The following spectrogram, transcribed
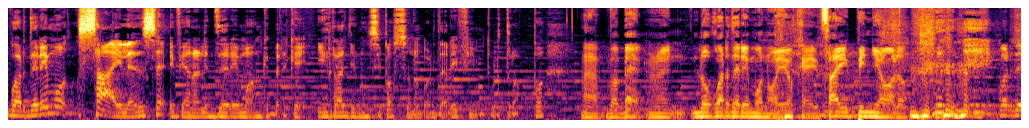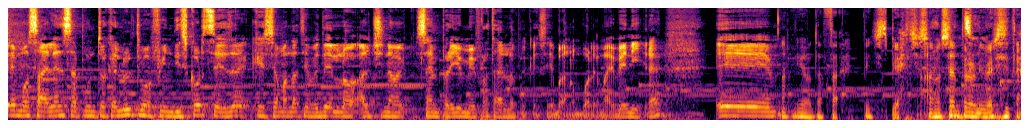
Guarderemo Silence e vi analizzeremo anche perché in radio non si possono guardare i film purtroppo. Eh, vabbè, eh, lo guarderemo noi, ok? Fai il pignolo. guarderemo Silence appunto che è l'ultimo film di Scorsese che siamo andati a vederlo al cinema, sempre io e mio fratello perché Seba non vuole mai venire. E... No, io ho da fare, mi dispiace, sono ah, sempre all'università.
